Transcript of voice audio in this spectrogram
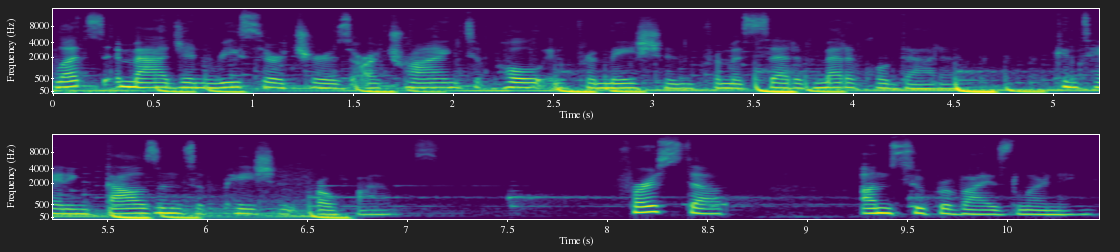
let's imagine researchers are trying to pull information from a set of medical data containing thousands of patient profiles. First up, unsupervised learning.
